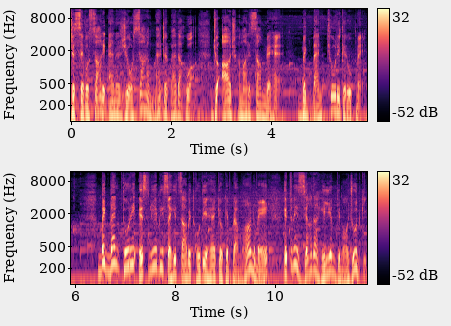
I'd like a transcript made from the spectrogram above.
जिससे वो सारी एनर्जी और सारा मैटर पैदा हुआ, जो आज हमारे सामने है, बिग बैंग थ्योरी के रूप में। बिग बैंग थ्योरी इसलिए भी सही साबित होती है क्योंकि ब्रह्मांड में इतनी ज़्यादा हीलियम की मौजूदगी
